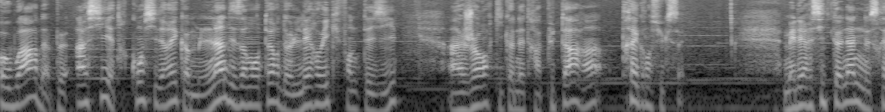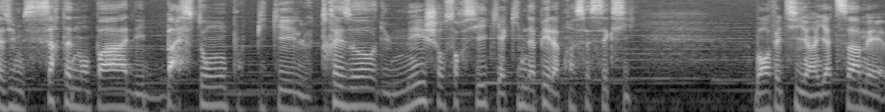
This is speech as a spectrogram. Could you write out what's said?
Howard peut ainsi être considéré comme l'un des inventeurs de l'heroic fantasy, un genre qui connaîtra plus tard un très grand succès. Mais les récits de Conan ne se résument certainement pas à des bastons pour piquer le trésor du méchant sorcier qui a kidnappé la princesse sexy. Bon, en fait, si, hein, il y a de ça, mais euh,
